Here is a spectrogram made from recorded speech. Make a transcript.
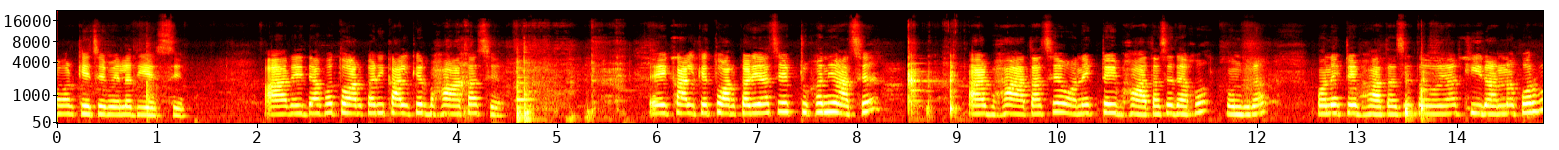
আবার কেচে মেলে দিয়ে এসেছি। আর এই দেখো তরকারি কালকের ভাত আছে। এই কালকে তরকারি আছে, একটুখানি আছে। আর ভাত আছে, অনেকটাই ভাত আছে দেখো বন্ধুরা। অনেকটাই ভাত আছে, তো আর কি রান্না করব?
